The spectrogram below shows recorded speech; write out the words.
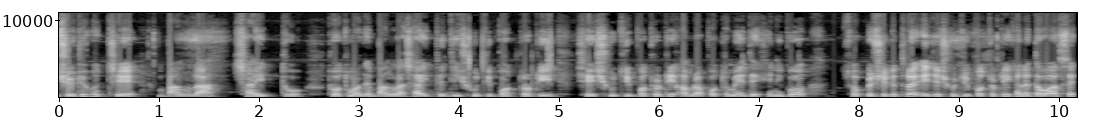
বিষয়টি হচ্ছে বাংলা সাহিত্য। তো তোমাদের বাংলা সাহিত্যের যে সূচিপত্রটি, সেই সূচিপত্রটি আমরা প্রথমেই দেখে নিব। সব সেক্ষেত্রে এই যে সূচিপত্রটি এখানে দেওয়া আছে,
